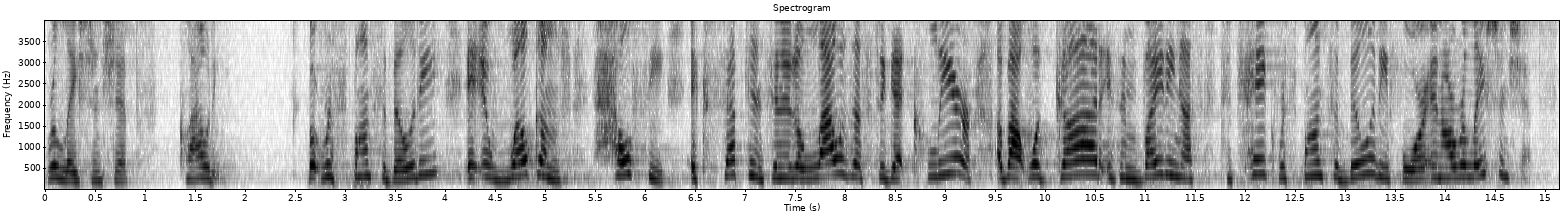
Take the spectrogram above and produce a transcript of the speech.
relationships cloudy. But responsibility, it, welcomes healthy acceptance and it allows us to get clear about what God is inviting us to take responsibility for in our relationships.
